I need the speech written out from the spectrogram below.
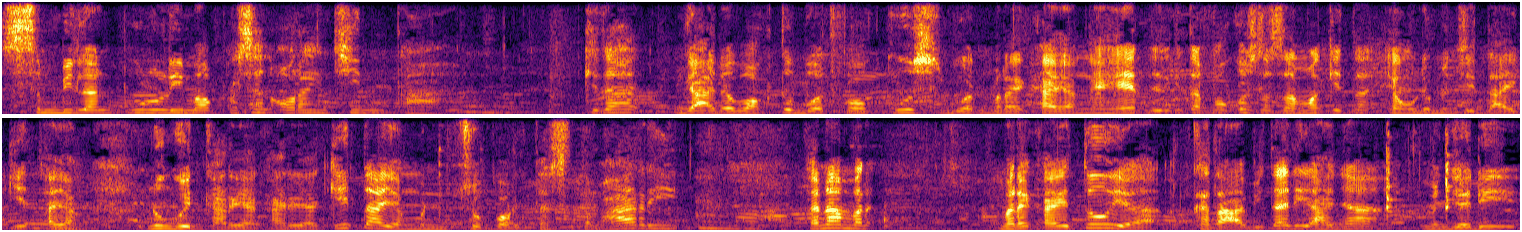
95% orang yang cinta? Kita nggak ada waktu buat fokus buat mereka yang nge-hate. Jadi kita fokus sama kita yang udah mencintai kita yang nungguin karya-karya kita yang mensupport kita setiap hari. Karena mer- mereka itu ya kata Abi tadi hanya menjadi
